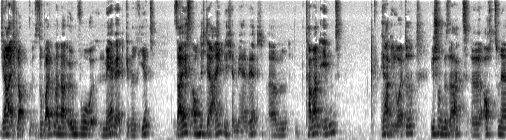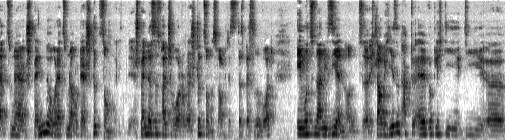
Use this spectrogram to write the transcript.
ja, ich glaube, sobald man da irgendwo einen Mehrwert generiert, sei es auch nicht der eigentliche Mehrwert, ähm, kann man eben ja, die Leute, wie schon gesagt, äh, auch zu einer, zu einer Spende oder zu einer Unterstützung, Spende ist das falsche Wort, Unterstützung ist, glaube ich, das, das bessere Wort, emotionalisieren. Und äh, ich glaube, hier sind aktuell wirklich die, die, äh,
